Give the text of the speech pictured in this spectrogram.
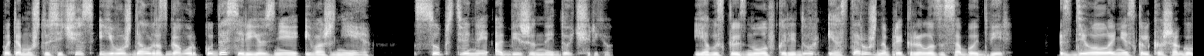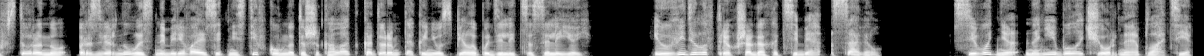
потому что сейчас его ждал разговор куда серьезнее и важнее, собственной обиженной дочерью. Я выскользнула в коридор и осторожно прикрыла за собой дверь. Сделала несколько шагов в сторону, развернулась, намереваясь отнести в комнату шоколад, которым так и не успела поделиться с Ильей. И увидела в трех шагах от себя Савел. Сегодня на ней было черное платье,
